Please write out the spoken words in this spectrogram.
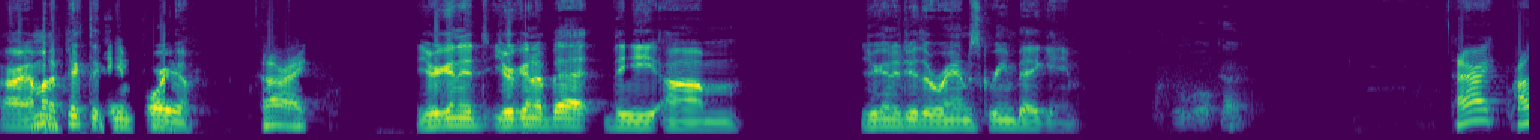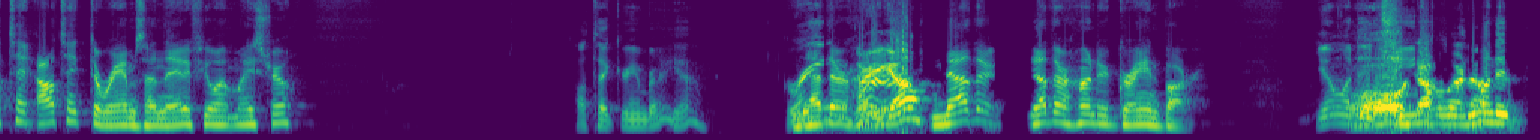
All right, I'm going to pick the game for you. All right. You're gonna you're gonna bet the um you're gonna do the Rams Green Bay game. Ooh, okay. All right. I'll take I'll take the Rams on that if you want, Maestro. I'll take Green Bay. Yeah. Another There you go. Another another hundred grand bar. You don't want to Oh, do cheese. You, want to,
